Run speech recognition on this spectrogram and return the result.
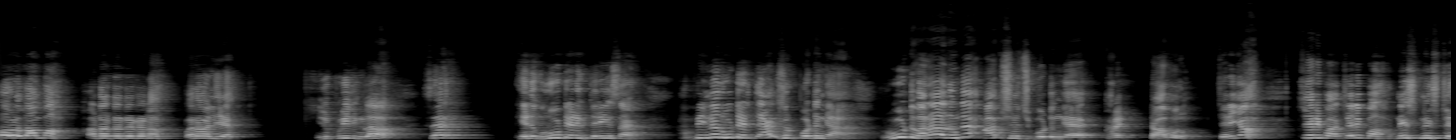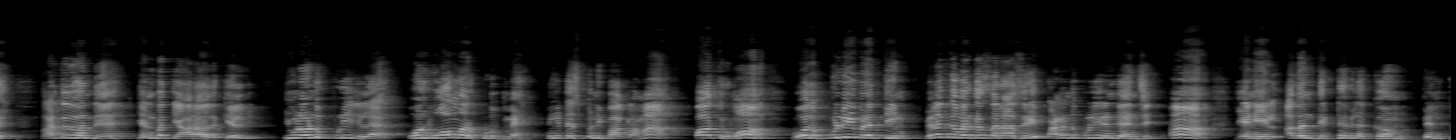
அவ்வளோதான்ப்பா அடாடா பரவாயில்லையே. இது புரியுதுங்களா? சார் எனக்கு ரூட் எனக்கு தெரியும் சார் அப்படின்னா ரூட் எடுத்து ஆன்சர் போட்டுங்க. ரூட் வராதுங்க ஆப்ஷன் வச்சு போட்டுங்க. கரெக்டாக வரும். சரியா? சரிப்பா சரிப்பா. நெக்ஸ்ட் நெக்ஸ்ட்டு அடுத்தது வந்து எண்பத்தி ஆறாவது கேள்வி. இவ்வளோண்டு புரியல ஒரு ஹோம்ஒர்க் கொடுப்போமே. நீங்கள் டெஸ்ட் பண்ணி பார்க்கலாமா? பார்த்துருவோம். ஒரு புள்ளி விபரத்தின் விளக்க வர்க்க சராசரி பன்னெண்டு புள்ளி ரெண்டு அஞ்சு. ஆ எனில் அதன் திட்ட விளக்கம் டென்த்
